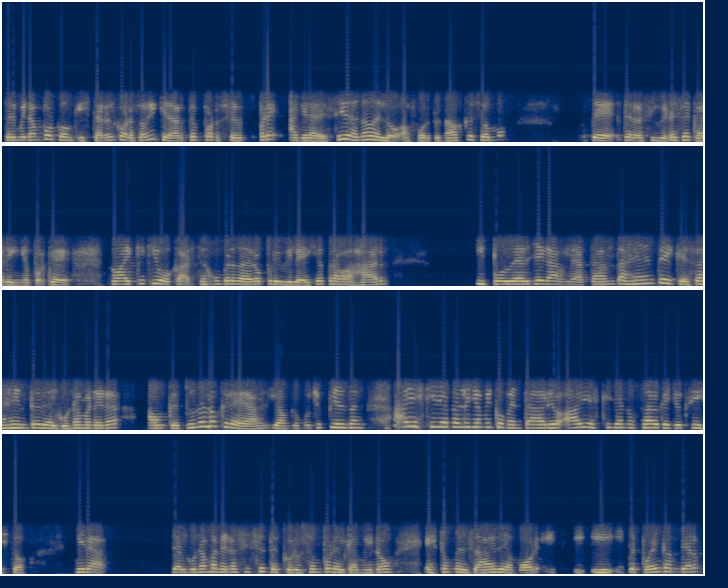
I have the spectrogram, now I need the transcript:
terminan por conquistar el corazón y quedarte por siempre agradecida, ¿no? De lo afortunados que somos de, de recibir ese cariño, porque no hay que equivocarse, es un verdadero privilegio trabajar y poder llegarle a tanta gente y que esa gente de alguna manera aunque tú no lo creas y aunque muchos piensan, ay, es que ella no leyó mi comentario, ay, es que ella no sabe que yo existo. Mira, de alguna manera sí se te cruzan por el camino estos mensajes de amor y te pueden cambiar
